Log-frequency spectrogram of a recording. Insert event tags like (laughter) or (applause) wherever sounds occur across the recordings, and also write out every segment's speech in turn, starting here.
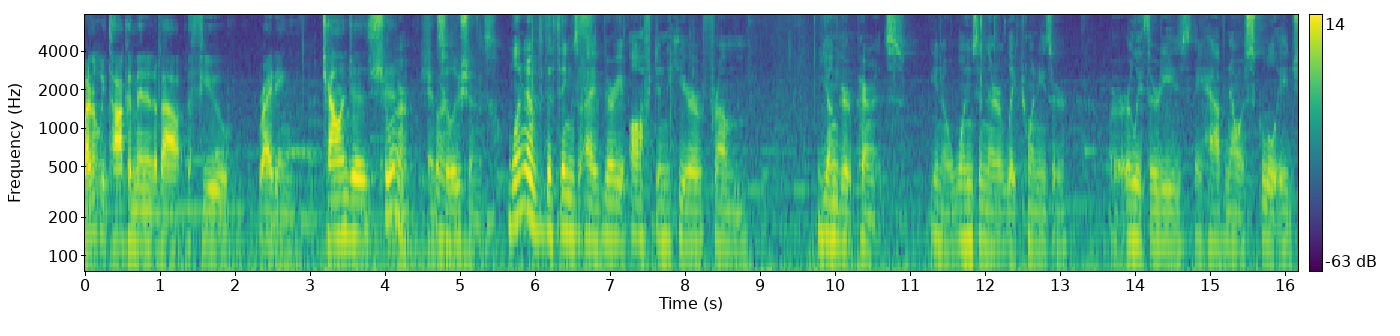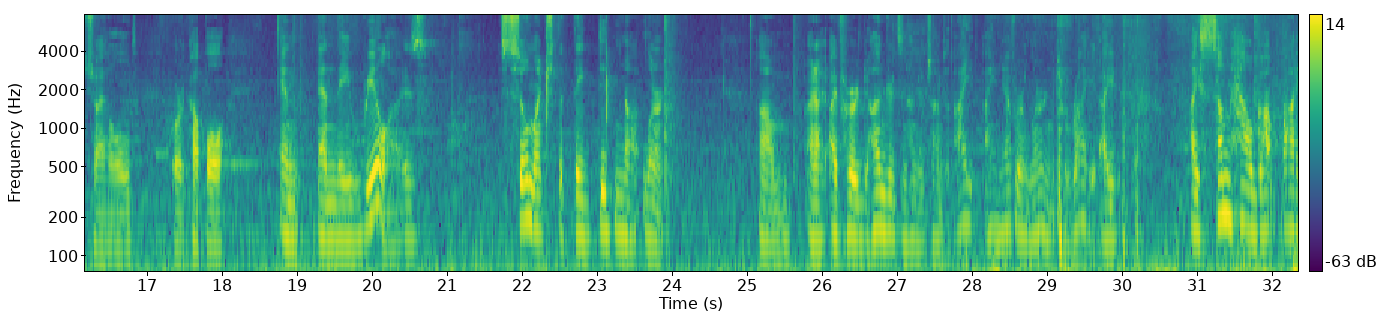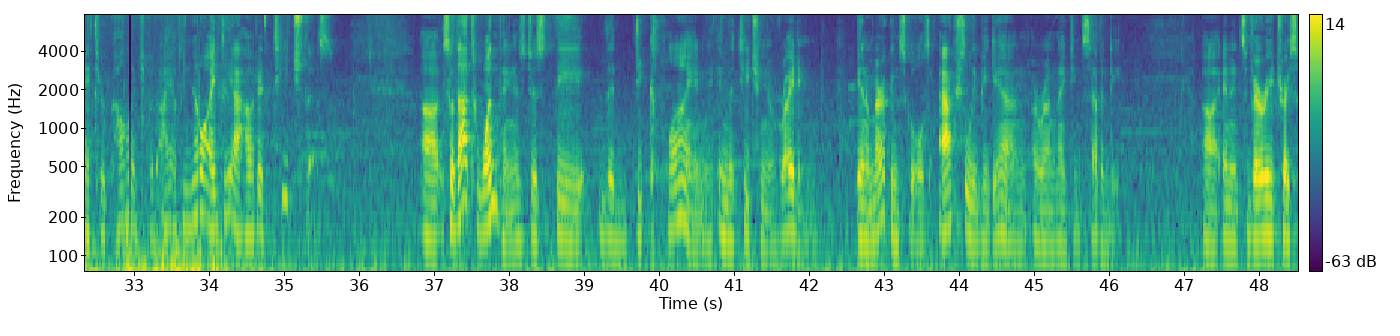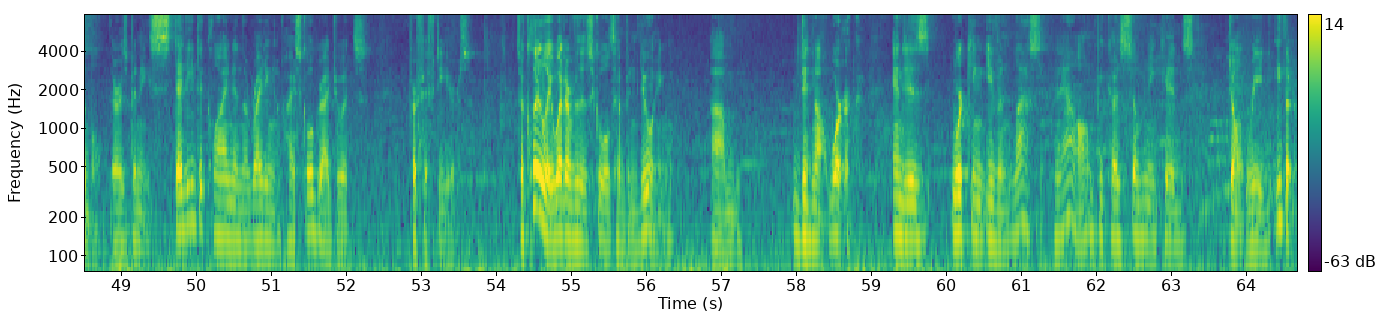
Why don't we talk a minute about the few writing challenges Sure, and, and sure. solutions? One of the things I very often hear from younger parents, you know, ones in their late 20s or, or early 30s, they have now a school age child or a couple, and, and they realize so much that they did not learn. Um, and I, I've heard hundreds and hundreds of times, I, I never learned to write. I, (laughs) I somehow got by through college, but I have no idea how to teach this. Uh, so that's one thing is just the the decline in the teaching of writing in American schools actually began around 1970. Uh, and it's very traceable. There has been a steady decline in the writing of high school graduates for 50 years. So clearly, whatever the schools have been doing um, did not work and is working even less now because so many kids don't read either.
